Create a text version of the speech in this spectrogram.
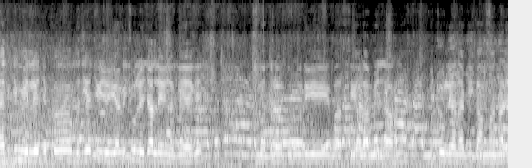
ਐਤਕੀ ਮੇਲੇ 'ਚ ਇੱਕ ਵਧੀਆ ਚੀਜ਼ ਹੋਈ ਆ ਵੀ ਝੂਲੇ ਝਾਲੇ ਨਹੀਂ ਲੱਗੇ ਹੈਗੇ। ਮਤਲਬ ਗੁਰੂ ਦੀ ਬਰਸੀ ਵਾਲਾ ਮੇਲਾ ਹਨਾ, ਵੀ ਝੂਲਿਆਂ ਦਾ ਕੀ ਕੰਮ ਨਾਲੇ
